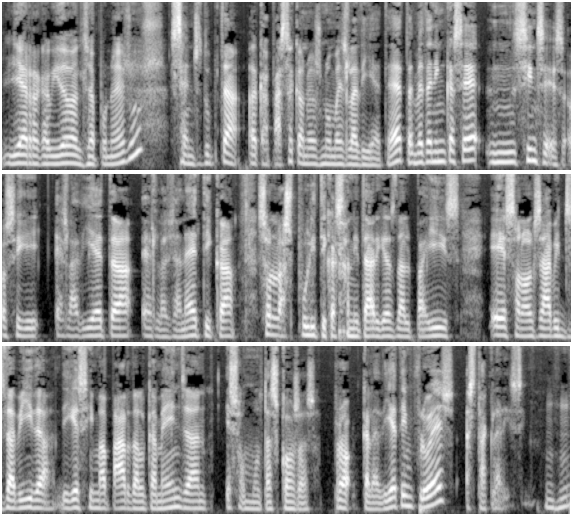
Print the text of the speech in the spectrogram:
llarga vida dels japonesos? Sens dubte. El que passa que no és només la dieta, eh? També tenim que ser mm, sincers. O sigui, és la dieta, és la genètica, són les polítiques sanitàries del país, eh, són els hàbits de vida, diguéssim, a part del que mengen, eh, són moltes coses. Però que la dieta influeix està claríssim. Uh -huh.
